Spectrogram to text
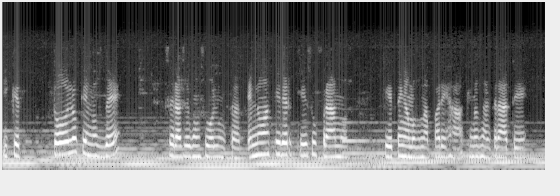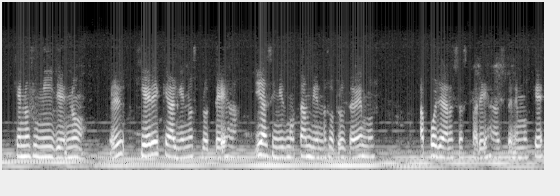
y que todo lo que nos dé será según su voluntad. Él no va a querer que suframos, que tengamos una pareja que nos maltrate, que nos humille, no. Él quiere que alguien nos proteja y asimismo también nosotros debemos apoyar a nuestras parejas. Tenemos que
